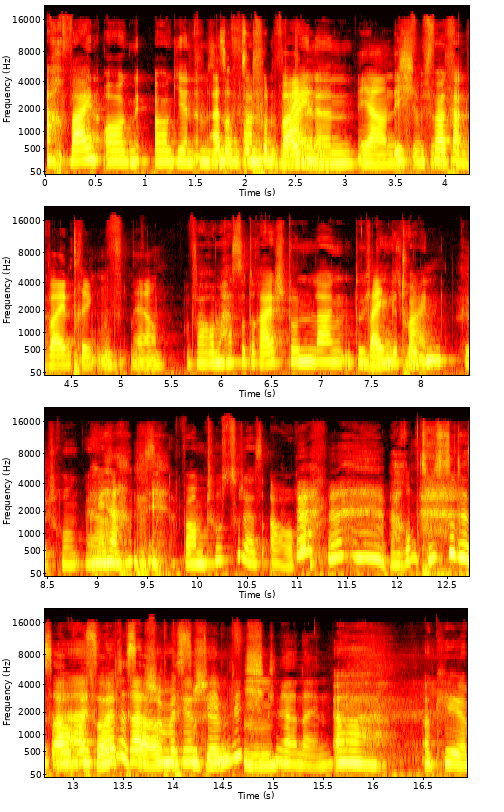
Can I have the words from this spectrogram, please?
Ach, Weinorgien im Sinne Also im von, Sinne von Weinen. Weinen. Ja, nicht Ich- im Sinne von Wein trinken. Ja. Warum hast du drei Stunden lang durchgängig getrunken? Wein getrunken? Ja, das, warum tust du das auch? Warum tust du das auch? Ah, Was ich soll wollte auch? schon mit Bist dir du dämlich? schimpfen. Ja, nein. Ah, okay.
